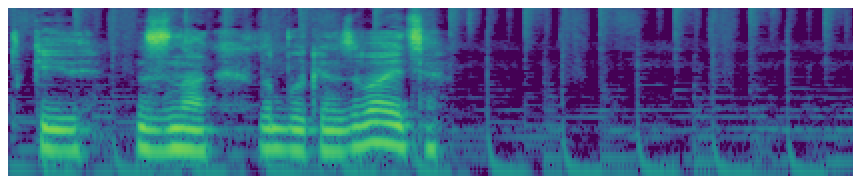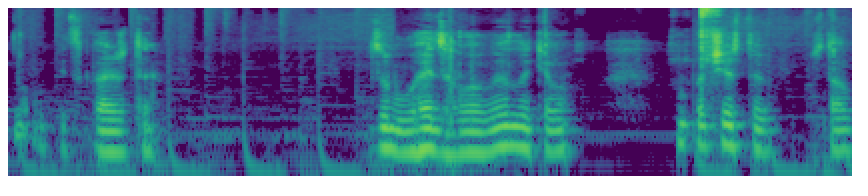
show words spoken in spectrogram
такий знак, забув, як він називається. Ну, підскажете. Забув, геть з голови вилетів. Ну, почистив, став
